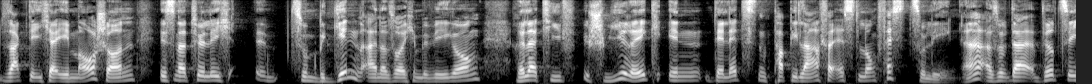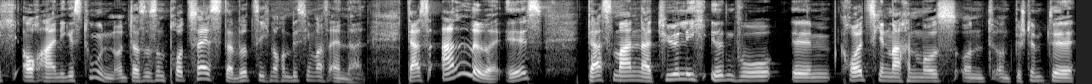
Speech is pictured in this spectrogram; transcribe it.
sagte ich ja eben auch schon, ist natürlich zum Beginn einer solchen Bewegung relativ schwierig in der letzten Papillarverästelung festzulegen. Also da wird sich auch einiges tun und das ist ein Prozess, da wird sich noch ein bisschen was ändern. Das andere ist, dass man natürlich irgendwo ähm, Kreuzchen machen muss und, und bestimmte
